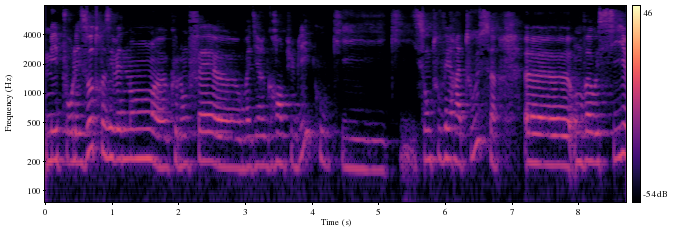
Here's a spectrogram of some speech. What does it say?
Mais pour les autres événements euh, que l'on fait, euh, on va dire grand public ou qui, qui sont ouverts à tous, euh, on va aussi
